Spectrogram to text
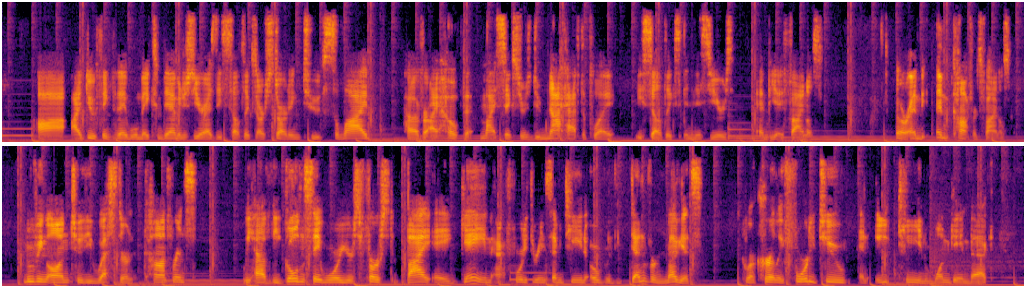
Uh, I do think they will make some damage this year as the Celtics are starting to slide. However, I hope that my Sixers do not have to play the Celtics in this year's NBA Finals or NBA Conference Finals. Moving on to the Western Conference, we have the Golden State Warriors first by a game at 43 and 17 over the Denver Nuggets, who are currently 42 and 18, one game back.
